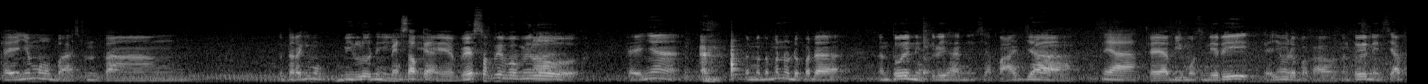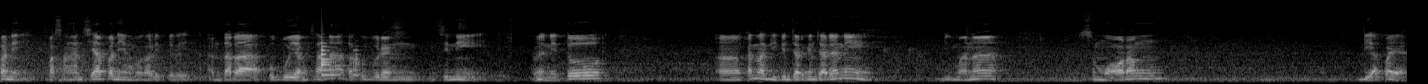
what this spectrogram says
kayaknya mau bahas tentang bentar lagi mau pemilu nih Besok ya? Iya, besok nih pemilu kayaknya teman-teman udah pada nentuin nih pilihannya siapa aja. Ya. Kayak Bimo sendiri kayaknya udah bakal nentuin nih siapa nih pasangan siapa nih yang bakal dipilih antara kubu yang sana atau kubu yang sini. Selain itu eh, kan lagi gencar-gencarnya nih di mana semua orang di apa ya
